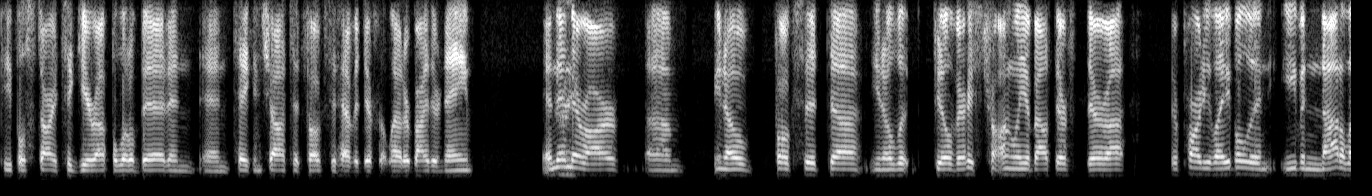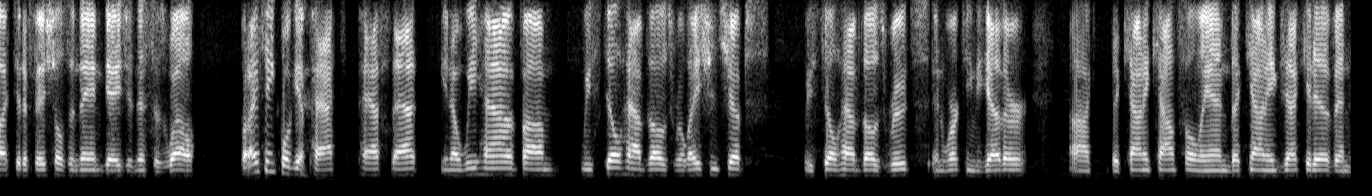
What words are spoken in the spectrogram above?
people start to gear up a little bit and and taking shots at folks that have a different letter by their name. And then right. there are um, you know, folks that uh, you know feel very strongly about their their uh, their party label, and even not elected officials, and they engage in this as well. But I think we'll get past past that. You know, we have um, we still have those relationships, we still have those roots in working together, uh, the county council and the county executive, and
